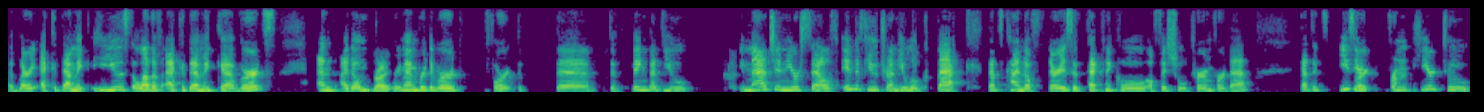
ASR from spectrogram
a very academic. He used a lot of academic uh, words, and I don't right. remember the word for the, the the thing that you imagine yourself in the future and you look back. That's kind of there is a technical official term for that. That it's easier right. from here to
